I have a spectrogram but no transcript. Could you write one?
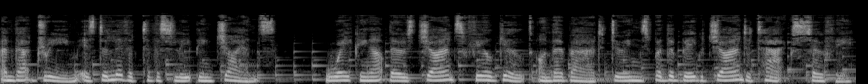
And that dream is delivered to the sleeping giants. Waking up those giants feel guilt on their bad doings but the big giant attacks Sophie.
